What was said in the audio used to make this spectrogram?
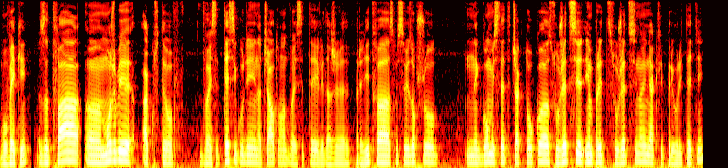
вовеки. Затова, а, може би, ако сте в 20-те си години, началото на 20-те или даже преди това, смисъл изобщо не го мислете чак толкова. Служете си, имам пред, служете си нали, някакви приоритети,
